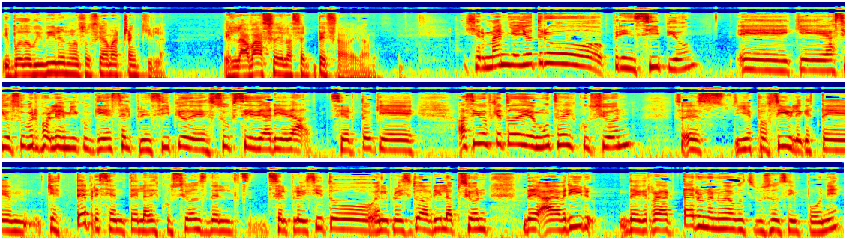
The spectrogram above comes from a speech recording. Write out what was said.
y puedo vivir en una sociedad más tranquila. Es la base de la certeza, digamos. Germán, y hay otro principio eh, que ha sido súper polémico, que es el principio de subsidiariedad, ¿cierto? Que ha sido objeto de mucha discusión y es posible que esté, que esté presente la discusión del, si el plebiscito, en el plebiscito de abril la opción de abrir, de redactar una nueva constitución se impone.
